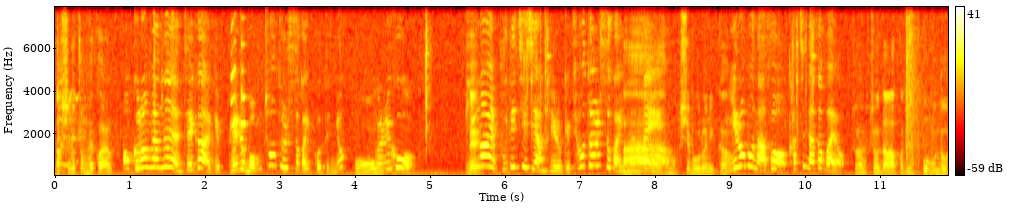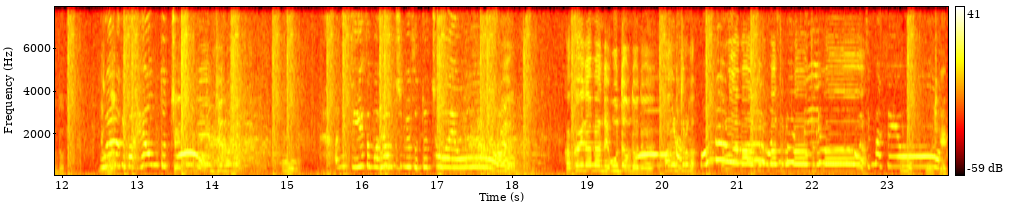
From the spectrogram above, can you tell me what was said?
낚시도 좀 할까요? 어 그러면은 제가 이렇게 배를 멈춰둘 수가 있거든요. 오. 그리고 네. 빙하에 부딪히지 않게 이렇게 켜둘 수가 있는데 아, 혹시 모르니까. 이러고 나서 같이 나가봐요. 좋아요. 저 나왔거든요. 오, 온다, 온다. 뭐야 여기 막 헤엄도 쳐. 제노님, 제노님. 오, 아니 뒤에서 막 헤엄치면서 쫓아와요. 그러면 가까이 나면 안 돼. 온다, 온다, 온다. 방으로 들어가. 들어가, 들어가, 들어가, 들어가. 오지 마세요. 어떡해.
